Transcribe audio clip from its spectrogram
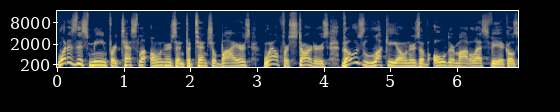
What does this mean for Tesla owners and potential buyers? Well, for starters, those lucky owners of older Model S vehicles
